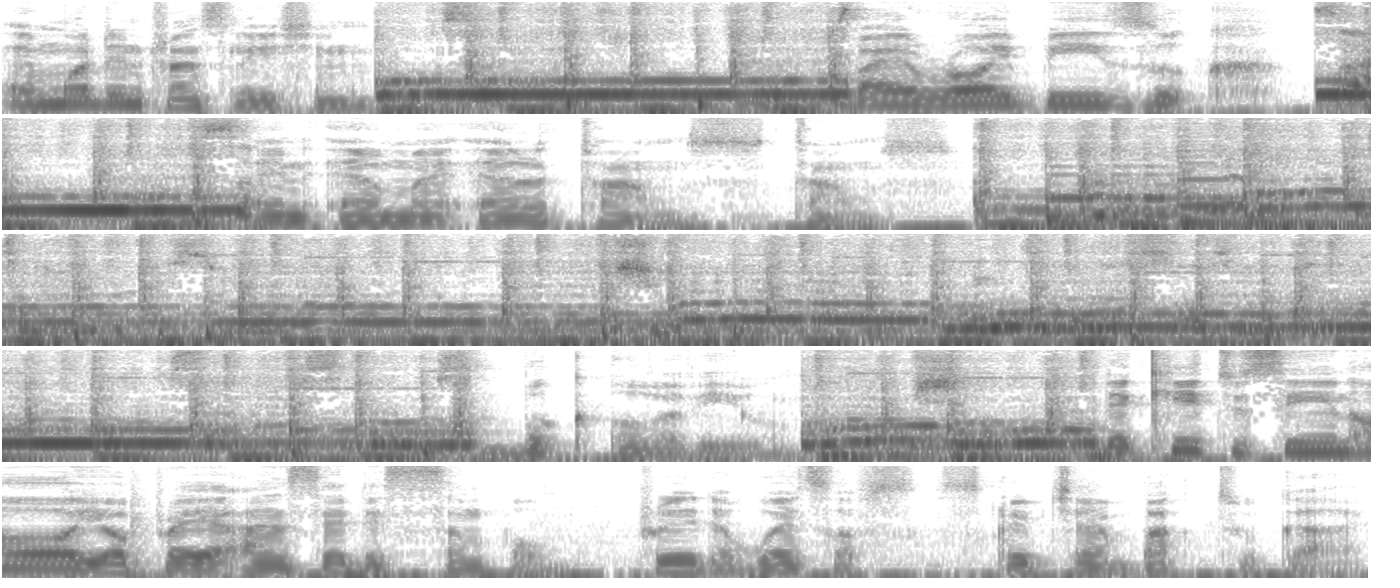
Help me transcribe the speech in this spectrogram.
a modern translation by Roy B. Zuck and Elmer L. Towns. Towns. Book Overview The key to seeing all your prayer answered is simple pray the words of Scripture back to God.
